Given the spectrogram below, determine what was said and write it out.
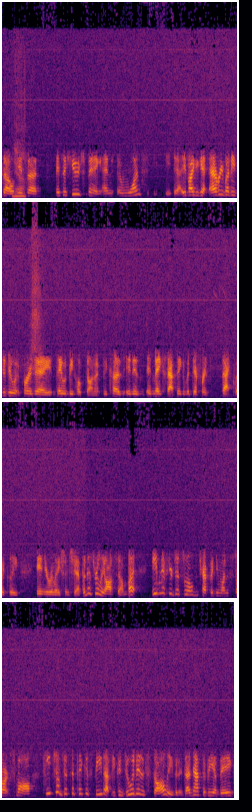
So Yeah. it's a it's a huge thing and, and once if I could get everybody to do it for a day, they would be hooked on it because it is it makes that big of a difference that quickly in your relationship. And it's really awesome. But even if you're just a little intrepid, you want to start small, teach them just to pick his speed up. You can do it in a stall even. It doesn't have to be a big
